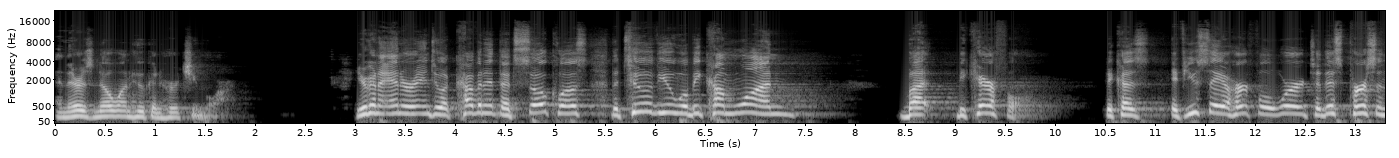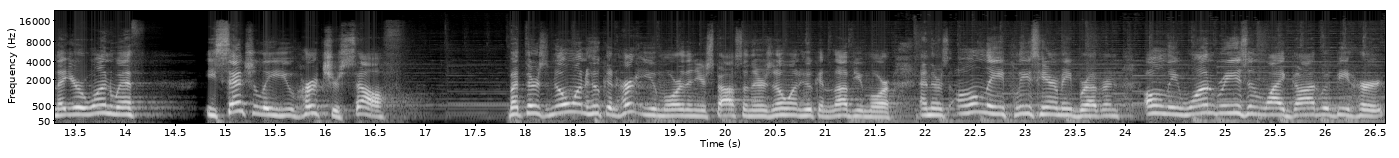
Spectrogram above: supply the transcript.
And there is no one who can hurt you more. You're going to enter into a covenant that's so close, the two of you will become one, but be careful. Because if you say a hurtful word to this person that you're one with, essentially you hurt yourself but there's no one who can hurt you more than your spouse, and there's no one who can love you more. And there's only, please hear me, brethren, only one reason why God would be hurt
